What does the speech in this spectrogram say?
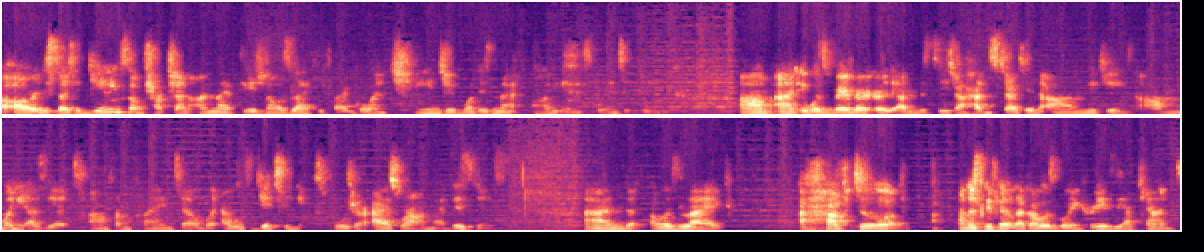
I already started gaining some traction on my page. And I was like, if I go and change it, what is my audience going to think? Um, and it was very, very early on in the stage. I hadn't started um, making um, money as yet um, from clientele, but I was getting exposure as well on my business. And I was like, I have to, I honestly felt like I was going crazy. I can't,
